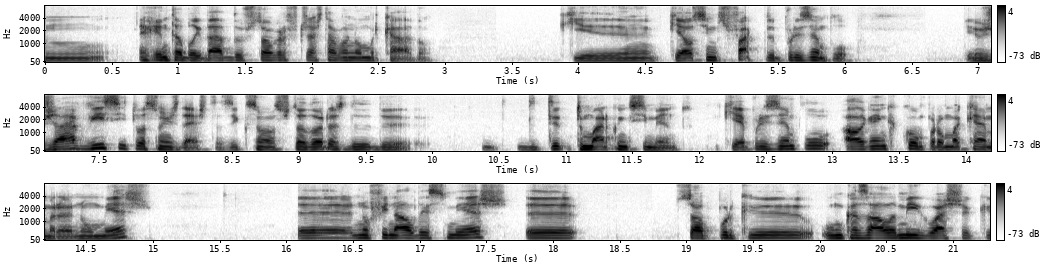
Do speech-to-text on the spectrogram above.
um, a rentabilidade dos fotógrafos que já estavam no mercado. Que, que é o simples facto de, por exemplo, eu já vi situações destas e que são assustadoras de, de de, de tomar conhecimento. Que é, por exemplo, alguém que compra uma câmara num mês, uh, no final desse mês, uh, só porque um casal amigo acha que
